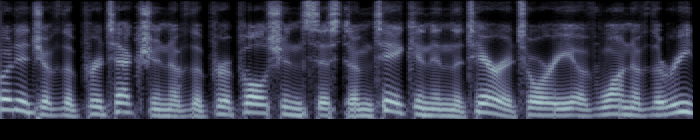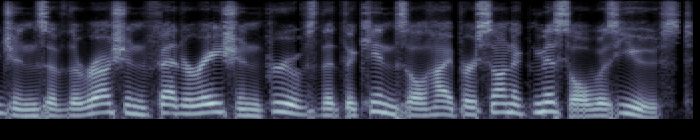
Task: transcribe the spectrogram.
Footage of the protection of the propulsion system taken in the territory of one of the regions of the Russian Federation proves that the Kinzhal hypersonic missile was used.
